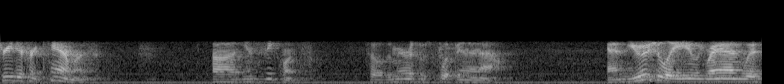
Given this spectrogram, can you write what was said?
three different cameras uh, in sequence. so the mirrors would flip in and out. And usually you ran with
